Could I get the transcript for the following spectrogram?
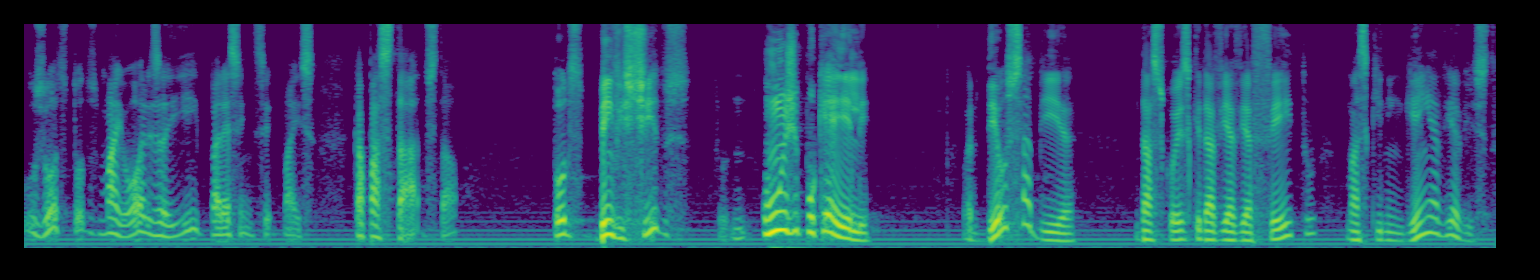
os outros todos maiores aí, parecem ser mais capacitados, tal. Todos bem vestidos. Unge porque é ele. Agora, Deus sabia das coisas que Davi havia feito, mas que ninguém havia visto.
